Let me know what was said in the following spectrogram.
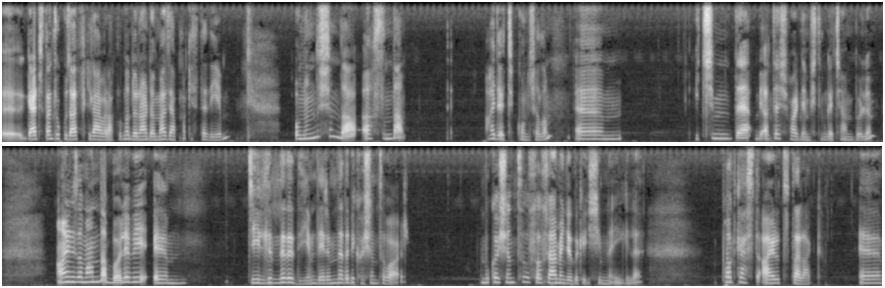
E, gerçekten çok güzel fikirler var aklımda döner dönmez yapmak istediğim. Onun dışında aslında hadi açık konuşalım. Ee, içimde bir ateş var demiştim geçen bölüm. Aynı zamanda böyle bir e, cildimde de diyeyim derimde de bir kaşıntı var. Bu kaşıntı sosyal medyadaki işimle ilgili. Podcast'ı ayrı tutarak e,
